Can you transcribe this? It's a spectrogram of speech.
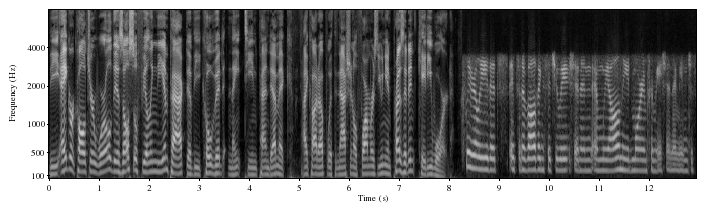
The agriculture world is also feeling the impact of the COVID 19 pandemic. I caught up with National Farmers Union President Katie Ward. Clearly, that's it's an evolving situation, and, and we all need more information. I mean, just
